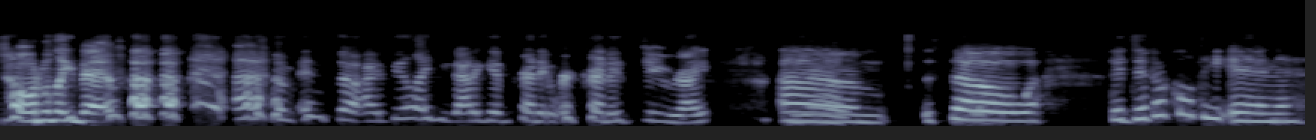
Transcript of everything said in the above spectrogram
totally them. um, and so I feel like you got to give credit where credit's due, right? Yeah. Um, so the difficulty in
